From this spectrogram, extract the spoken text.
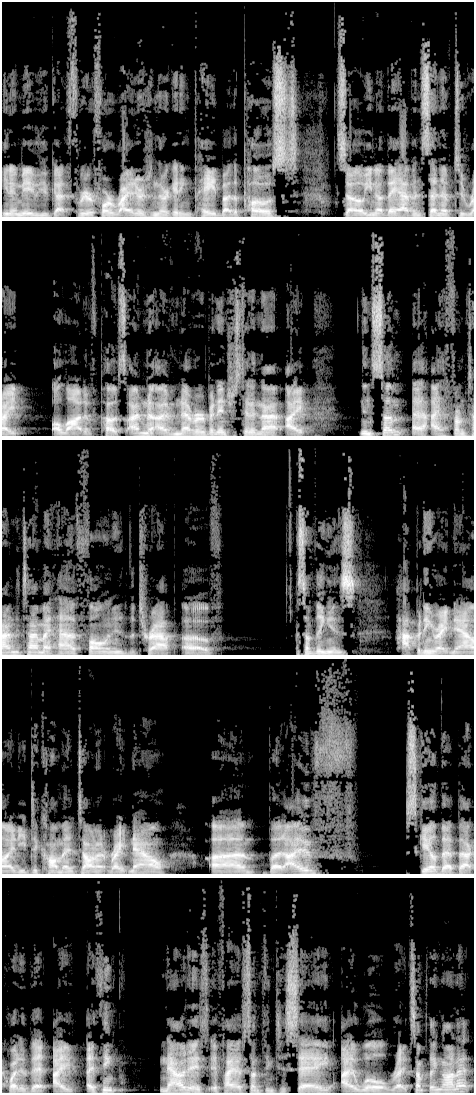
you know maybe you've got three or four writers and they're getting paid by the post, so you know they have incentive to write a lot of posts. I'm I've never been interested in that. I in some I from time to time I have fallen into the trap of something is happening right now. I need to comment on it right now. Um, but I've scaled that back quite a bit. I, I think nowadays, if I have something to say, I will write something on it.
